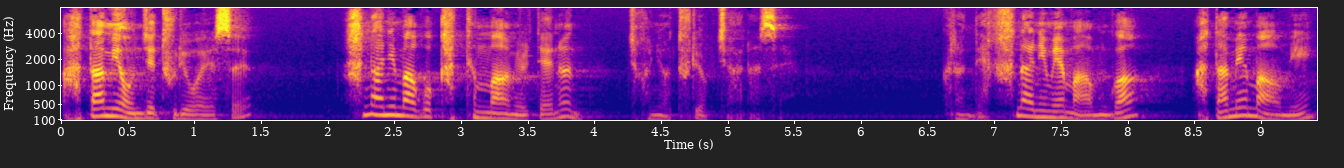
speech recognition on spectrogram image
아담이 언제 두려워했어요? 하나님하고 같은 마음일 때는 전혀 두렵지 않았어요. 그런데 하나님의 마음과 아담의 마음이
